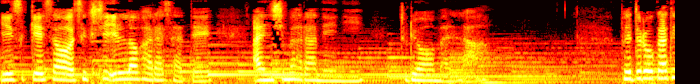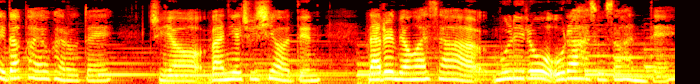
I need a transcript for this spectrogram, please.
예수께서 즉시 일러 가라사대 안심하라 내니 두려워 말라. 베드로가 대답하여 가로되 주여 만일 주시어든 나를 명하사 물 위로 오라 하소서 한데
